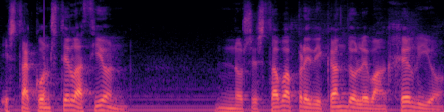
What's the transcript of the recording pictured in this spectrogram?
esta constelación, nos estaba predicando el Evangelio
